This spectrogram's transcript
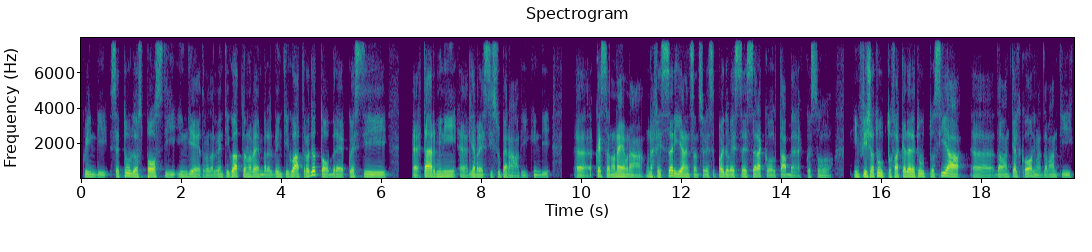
quindi se tu lo sposti indietro dal 24 novembre al 24 di ottobre, questi eh, termini eh, li avresti superati. Quindi eh, questa non è una, una, fesseria, nel senso che se poi dovesse essere accolta, beh, questo inficia tutto, fa cadere tutto, sia eh, davanti al CONI, ma davanti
